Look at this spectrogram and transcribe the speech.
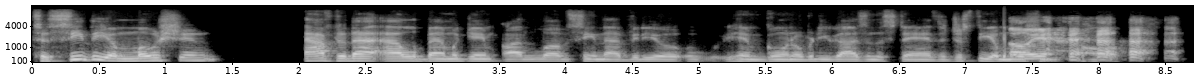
to see the emotion after that Alabama game, I love seeing that video, him going over to you guys in the stands, and just the emotion. Oh yeah,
